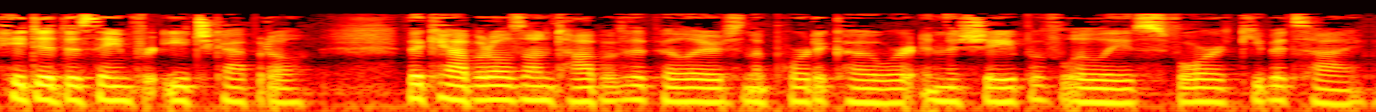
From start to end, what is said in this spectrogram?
He did the same for each capital. The capitals on top of the pillars in the portico were in the shape of lilies, four cubits high.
